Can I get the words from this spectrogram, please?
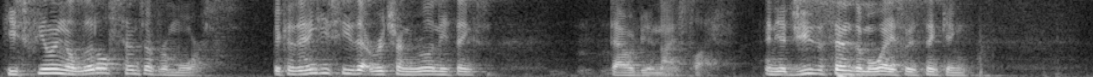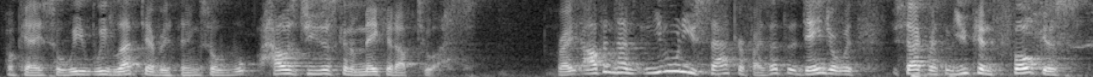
He's feeling a little sense of remorse because I think he sees that rich young ruler and he thinks, that would be a nice life. And yet Jesus sends him away, so he's thinking, okay, so we, we've left everything, so how is Jesus going to make it up to us? Right? Oftentimes, even when you sacrifice, that's the danger with sacrificing. You can focus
